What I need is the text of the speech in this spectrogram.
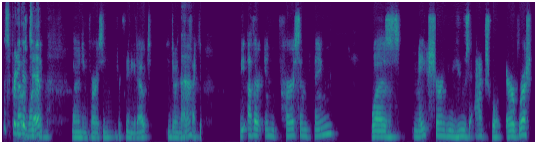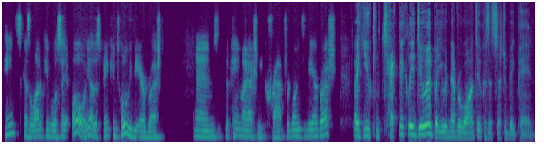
that's a pretty That good tip. Learned in person for cleaning it out and doing that Uh-huh. effectively. The other in person thing was make sure you use actual airbrush paints because a lot of people will say, "Oh, yeah, this paint can totally be airbrushed," and the paint might actually be crap for going through the airbrush. Like you can technically do it, but you would never want to because it's such a big pain.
